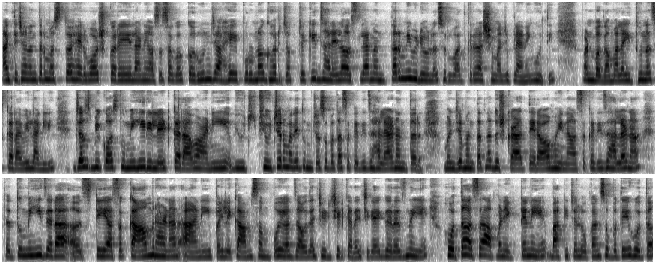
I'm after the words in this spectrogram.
आणि त्याच्यानंतर मस्त हेअर वॉश करेल आणि असं सगळं करून जे आहे पूर्ण घर चकचकीत झालेलं असल्यानंतर मी व्हिडिओला सुरुवात करेल अशी माझी प्लॅनिंग होती. पण बघा मला इथूनच करावी लागली. जस्ट बिकॉज तुम्हीही रिलेट करावं आणि फ्युच फ्युचरमध्ये तुमच्यासोबत असं कधी झाल्यानंतर म्हणजे म्हणतात ना दुष्काळात तेरावा महिना असं कधी झालं ना तर तुम्हीही जरा स्टे असं काम राहणार आणि पहिले काम संपवूयात. जाऊ द्या चिडचिड करायची काही गरज नाही आहे होतं असं आपण एकटे नाही आहे बाकीच्या लोकांसोबतही होतं.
